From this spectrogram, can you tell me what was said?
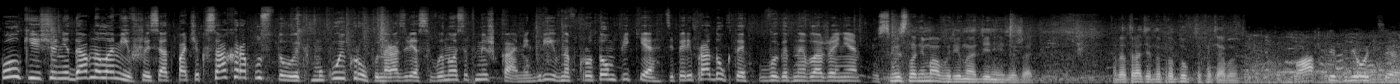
Полки, еще недавно ломившиеся от пачек сахара, пустуют. Муку и крупы на развес выносят мешками. Гривна в крутом пике. Теперь и продукты – выгодное вложение. Смысла нема в гривна денег держать. Надо тратить на продукты хотя бы. Бабки бьете.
